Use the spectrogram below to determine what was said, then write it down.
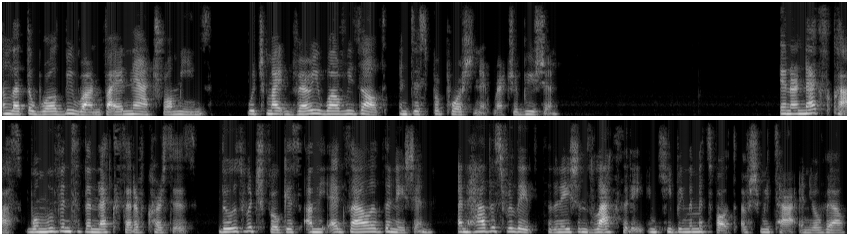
and let the world be run by a natural means, which might very well result in disproportionate retribution. In our next class, we'll move into the next set of curses, those which focus on the exile of the nation and how this relates to the nation's laxity in keeping the mitzvot of Shemitah and Yovel.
